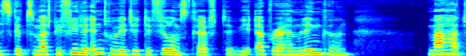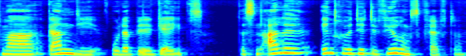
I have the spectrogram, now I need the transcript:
Es gibt zum Beispiel viele introvertierte Führungskräfte wie Abraham Lincoln, Mahatma Gandhi oder Bill Gates. Das sind alle introvertierte Führungskräfte.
